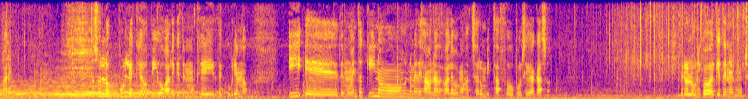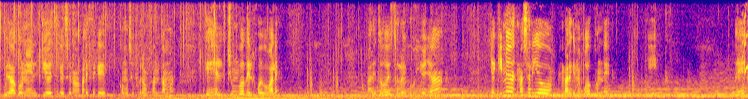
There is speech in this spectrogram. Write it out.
¿Vale? son los puzzles que os digo, ¿vale? Que tenemos que ir descubriendo. Y eh, de momento aquí no, me he dejado nada, ¿vale? Vamos a echar un vistazo por si acaso. Pero lo único hay que tener mucho cuidado con el tío este que se nos aparece, que es como si fuera un fantasma. Que es el chungo del juego, ¿vale? Vale, todo esto lo he cogido ya. Y aquí me ha salido... Vale, que me puedo esconder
